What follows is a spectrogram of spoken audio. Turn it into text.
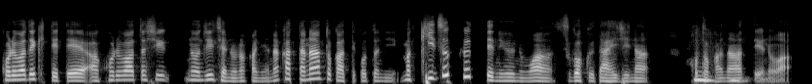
これはできてて、あ、これは私の人生の中にはなかったなとかってことに、まあ、気づくっていうのはすごく大事なことかなっていうのは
